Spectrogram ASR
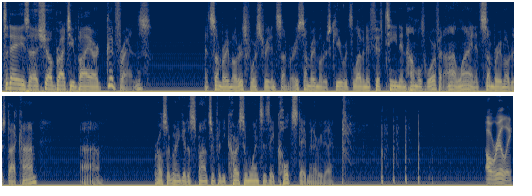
Today's uh, show brought to you by our good friends at Sunbury Motors, 4th Street in Sunbury. Sunbury Motors Kia, routes 11 and 15 in Hummel's Wharf, and online at sunburymotors.com. Uh, we're also going to get a sponsor for the Carson Wentz is a Colt statement every day. oh, really?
